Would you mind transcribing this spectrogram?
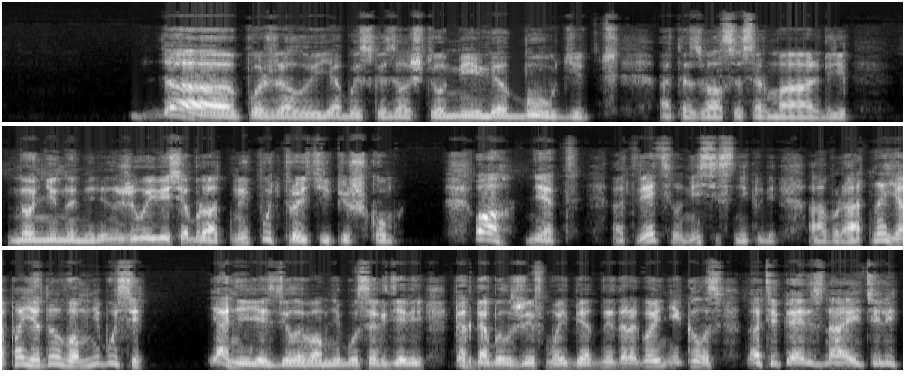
— Да, пожалуй, я бы сказал, что миля будет, — отозвался сэр Мальбери. — Но не намерен же вы весь обратный путь пройти пешком. — О, нет, — ответил миссис Никльби, — обратно я поеду в омнибусе. Я не ездила в омнибусах деверь, когда был жив мой бедный дорогой Николас, но теперь, знаете ли...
